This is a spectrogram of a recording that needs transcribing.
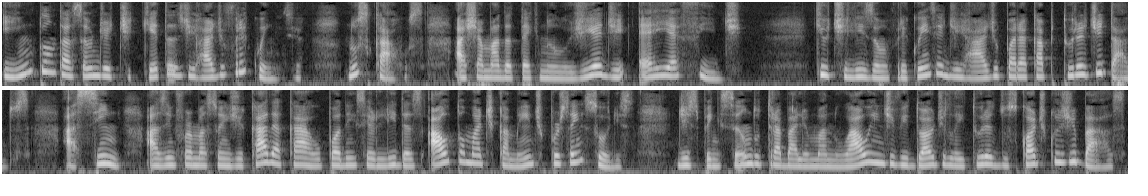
e implantação de etiquetas de radiofrequência nos carros, a chamada tecnologia de RFID, que utilizam a frequência de rádio para a captura de dados. Assim, as informações de cada carro podem ser lidas automaticamente por sensores, dispensando o trabalho manual e individual de leitura dos códigos de barras,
